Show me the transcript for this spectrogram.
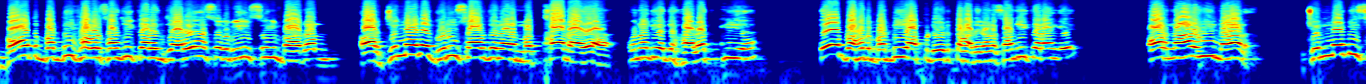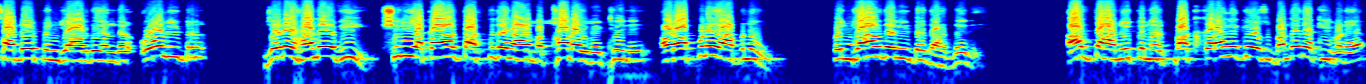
ਬਹੁਤ ਵੱਡੀ ਖਬਰ ਸਾਂਝੀ ਕਰਨ ਜਾ ਰਹੇ ਹਾਂ ਸੁਖਬੀਰ ਸਿੰਘ ਬਾਦਲ ਔਰ ਜਿਨ੍ਹਾਂ ਨੇ ਗੁਰੂ ਸਾਹਿਬ ਦੇ ਨਾਲ ਮੱਥਾ ਲਾਇਆ, ਉਹਨਾਂ ਦੀ ਅੱਜ ਹਾਲਤ ਕੀ ਹੈ? ਇਹ ਬਹੁਤ ਵੱਡੀ ਅਪਡੇਟ ਤੁਹਾਡੇ ਨਾਲ ਸਾਂਝੀ ਕਰਾਂਗੇ। ਔਰ ਨਾਲ ਹੀ ਨਾਲ ਜਿੰਨੇ ਵੀ ਸਾਡੇ ਪੰਜਾਬ ਦੇ ਅੰਦਰ ਉਹ ਲੀਡਰ ਜਿਹੜੇ ਹਾਲੇ ਵੀ ਸ਼੍ਰੀ ਅਕਾਲ ਤਖਤ ਦੇ ਨਾਲ ਮੱਥਾ ਲਾਈ ਬੈਠੇ ਨੇ ਔਰ ਆਪਣੇ ਆਪ ਨੂੰ ਪੰਜਾਬ ਦੇ ਲੀਡਰ ਦੱਸਦੇ ਨੇ। ਅੱਜ ਤੁਹਾਨੂੰ ਇੱਕ ਨਿਰਪੱਖ ਕਰਾਂਗੇ ਕਿ ਉਸ ਬੰਦੇ ਦਾ ਕੀ ਬਣਿਆ?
